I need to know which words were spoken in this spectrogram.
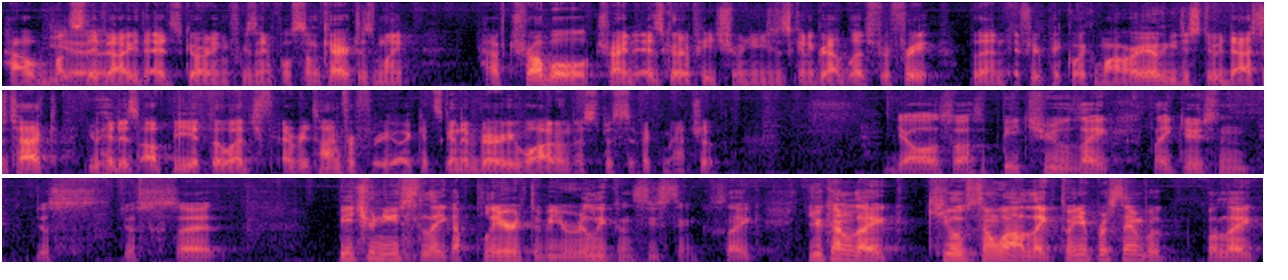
how much they value the edge guarding. For example, some characters might have trouble trying to edge a Pichu, and you're just gonna grab ledge for free. But then if you're pick like Mario, you just do a dash attack, you hit his up B at the ledge every time for free. Like it's gonna vary a lot on this specific matchup. Yeah, also as a Pichu, like like Jason just just said, Pichu needs like a player to be really consistent. like you can like kill someone like 20%, but but like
